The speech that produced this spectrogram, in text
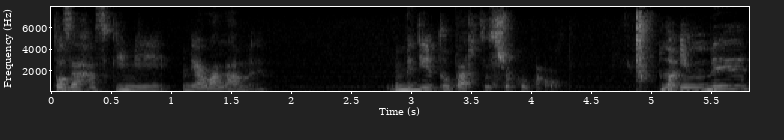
poza haskimi miała lamy. Mnie to bardzo zszokowało. No i my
